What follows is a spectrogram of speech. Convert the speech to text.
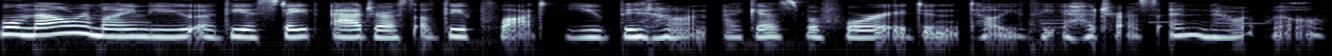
will now remind you of the estate address of the plot you bid on. I guess before it didn't tell you the address, and now it will.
